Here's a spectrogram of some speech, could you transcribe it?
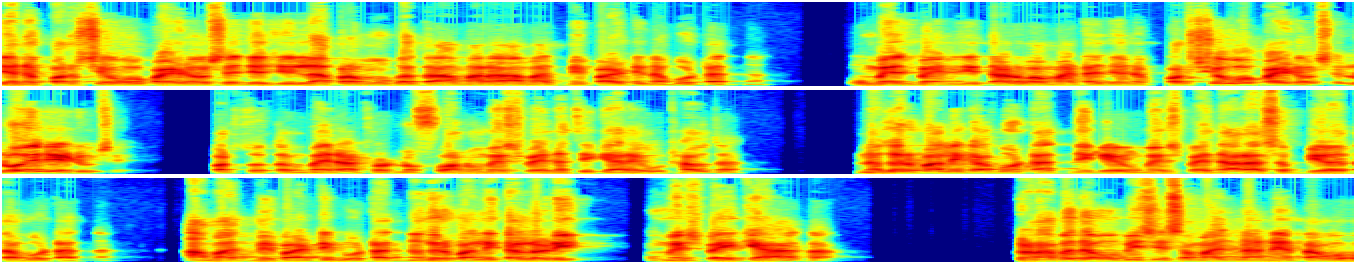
જેને પરસેવો પાડ્યો છે, જે જિલ્લા પ્રમુખ હતા અમારા આમ આદમી પાર્ટીના બોટાદના, ઉમેશભાઈને જીતાડવા માટે જેને પરસેવો પાડ્યો છે, લોહી રેડ્યું છે. પરસોત્તમભાઈ રાઠોડનો ફોન ઉમેશભાઈ નથી ક્યારેય ઉઠાવતા. નગરપાલિકા બોટાદની ગઈ ઉમેશભાઈ ધારાસભ્ય હતા બોટાદના આમ આદમી પાર્ટી બોટાદ નગરપાલિકા લડી. ઉમેશભાઈ ક્યાં હતા? ઘણા બધા ઓબીસી સમાજના નેતાઓ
